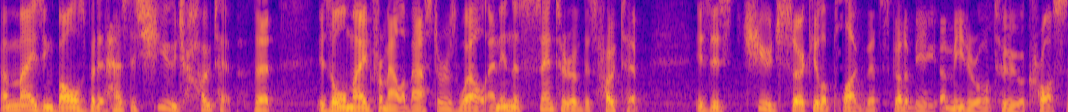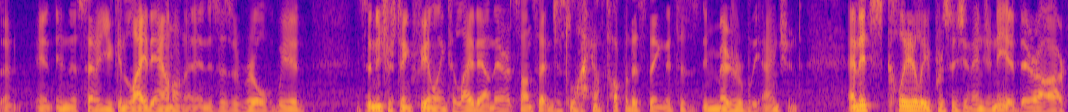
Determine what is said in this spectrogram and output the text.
amazing bowls, but it has this huge hotep that is all made from alabaster as well. And in the center of this hotep is this huge circular plug that's got to be a meter or two across in, in, in the center. You can lay down on it, and this is a real weird it's an interesting feeling to lay down there at sunset and just lay on top of this thing that's immeasurably ancient. And it's clearly precision engineered. There are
